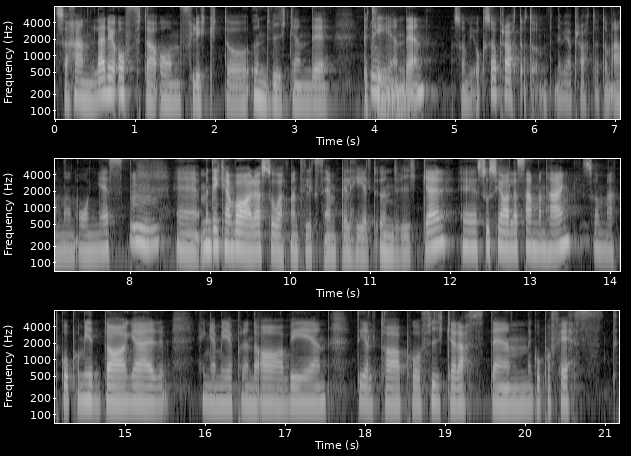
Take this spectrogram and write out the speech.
så handlar det ofta om flykt och undvikande beteenden. Som vi också har pratat om när vi har pratat om annan ångest. Eh, men det kan vara så att man till exempel helt undviker eh, sociala sammanhang. Som att gå på middagar, hänga med på den där AWn, delta på fikarasten, gå på fest.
